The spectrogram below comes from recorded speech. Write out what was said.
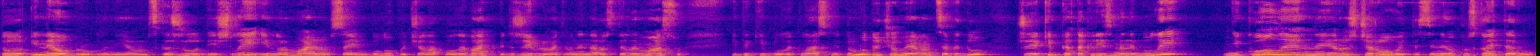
то і не оброблені, я вам скажу. Одійшли і нормально все їм було, почала поливати, підживлювати, вони наростили масу і такі були класні. Тому до чого я вам це веду, що які б катаклізми не були, ніколи не розчаровуйтеся, не опускайте рук.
